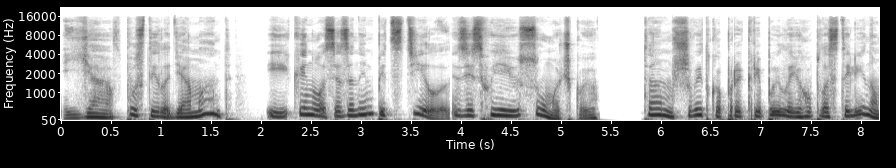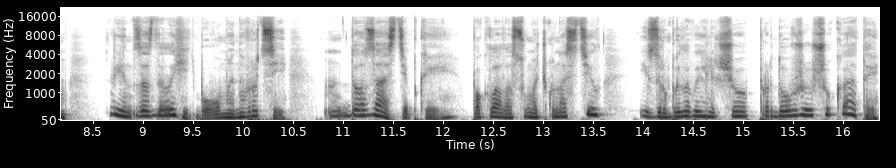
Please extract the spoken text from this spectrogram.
Я впустила діамант і кинулася за ним під стіл зі своєю сумочкою. Там швидко прикріпила його пластиліном, він заздалегідь був у мене в руці, до застіпки, поклала сумочку на стіл і зробила вигляд, що продовжую шукати.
